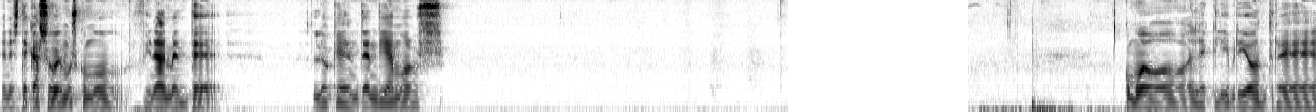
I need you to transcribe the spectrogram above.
En este caso vemos como finalmente lo que entendíamos como el equilibrio entre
